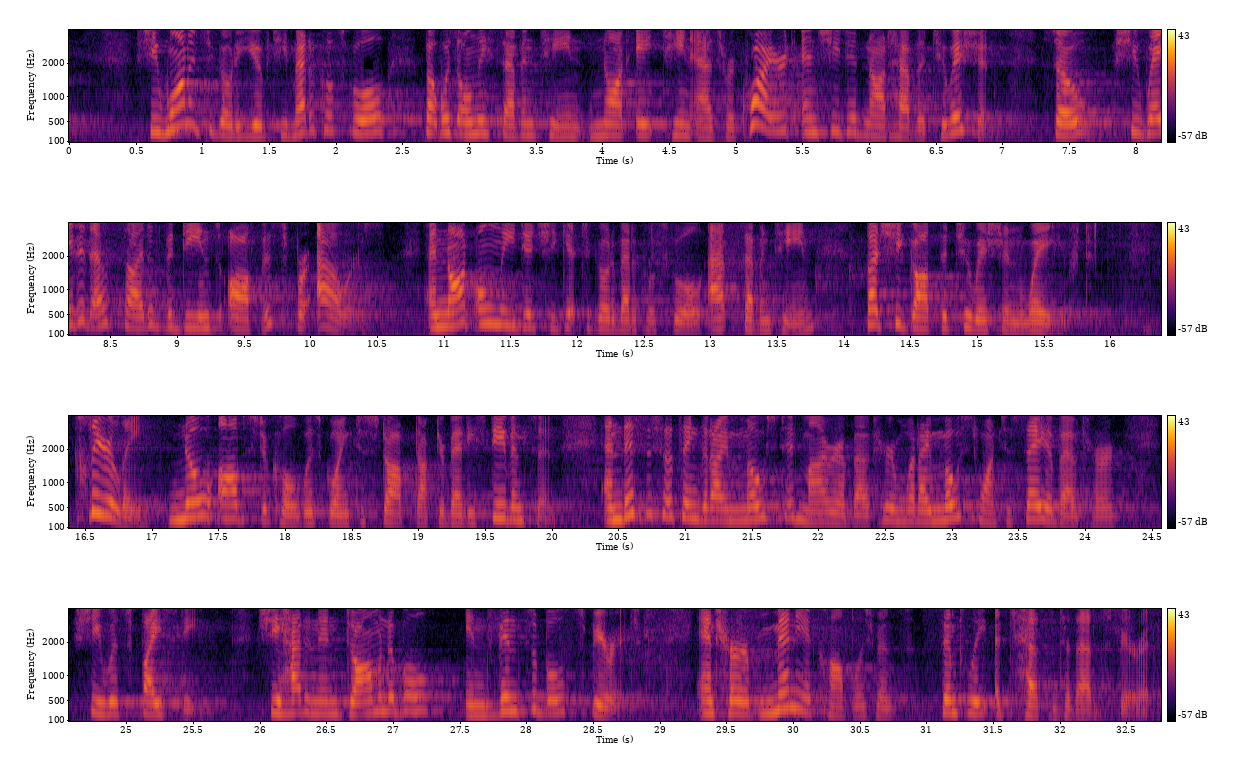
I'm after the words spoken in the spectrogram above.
She wanted to go to U of T Medical School, but was only 17, not 18 as required, and she did not have the tuition. So she waited outside of the dean's office for hours. And not only did she get to go to medical school at 17, but she got the tuition waived. Clearly, no obstacle was going to stop Dr. Bette Stephenson. And this is the thing that I most admire about her and what I most want to say about her. She was feisty. She had an indomitable, invincible spirit, and her many accomplishments simply attest to that spirit.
